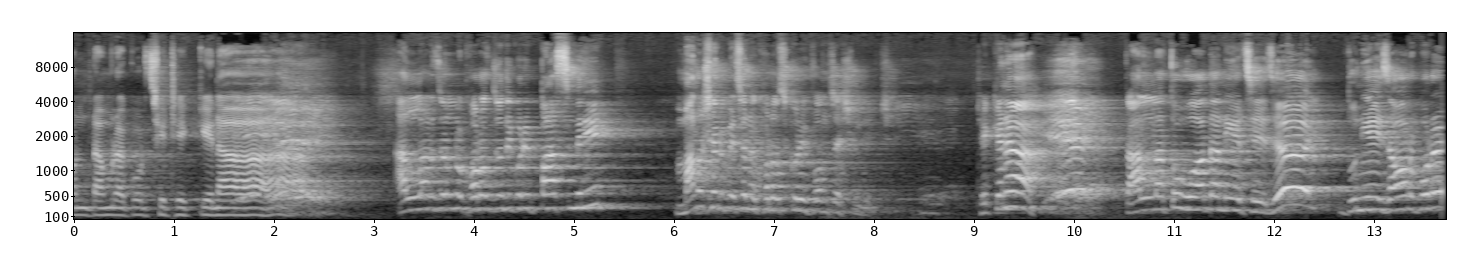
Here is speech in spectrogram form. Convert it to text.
ঘণ্টা আমরা করছি, ঠিক কিনা? আল্লাহর জন্য খরচ যদি করি পাঁচ মিনিট, মানুষের পেছনে খরচ করি পঞ্চাশ মিনিট। ঠিক কিনা? তা আল্লাহ তো ওয়াদা নিয়েছে যে দুনিয়ায় যাওয়ার পরে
